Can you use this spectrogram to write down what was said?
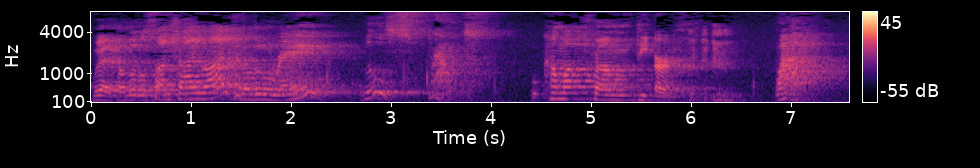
with a little sunshine right and a little rain, a little sprout will come up from the earth. wow.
